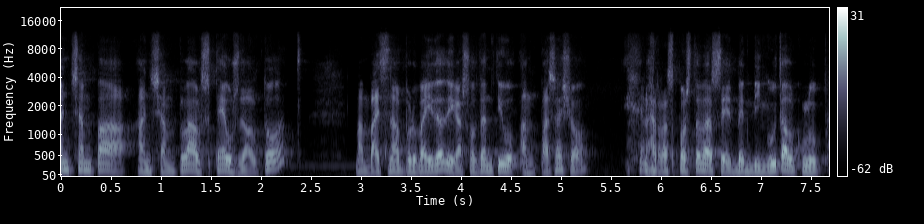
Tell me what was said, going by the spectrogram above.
enxampar, enxamplar els peus del tot, me'n vaig anar al proveïdor i dic, escolta'm, tio, em passa això? I la resposta va ser, benvingut al club.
